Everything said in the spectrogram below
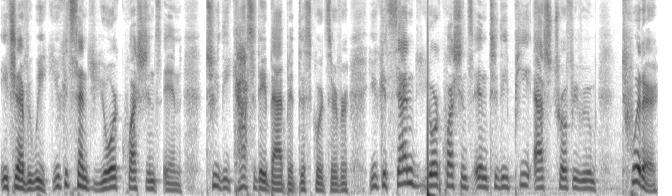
each and every week, you can send your questions in to the Casa de Badbit Discord server. You could send your questions in to the PS Trophy Room Twitter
